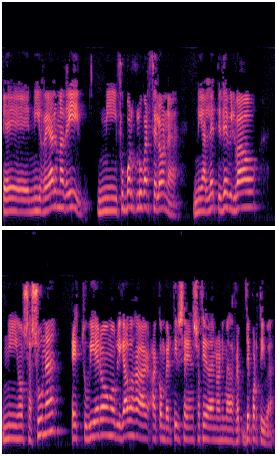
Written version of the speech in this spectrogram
eh, ni Real Madrid, ni Fútbol Club Barcelona, ni Athletic de Bilbao, ni Osasuna estuvieron obligados a, convertirse en sociedades anónimas deportivas.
